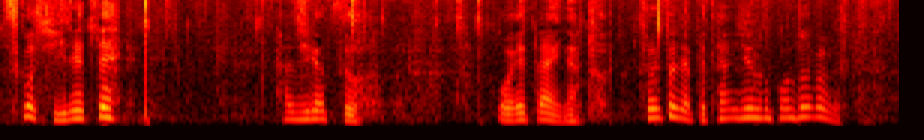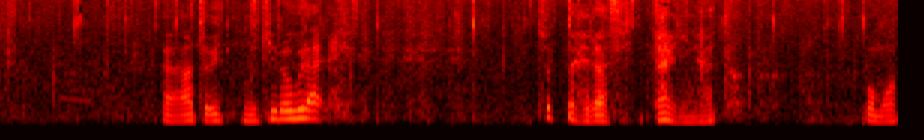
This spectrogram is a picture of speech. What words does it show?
少し入れて8月を終えたいなと。それとやっぱり体重のコントロールあと2キロぐらいちょっと減らしたいなと思っ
